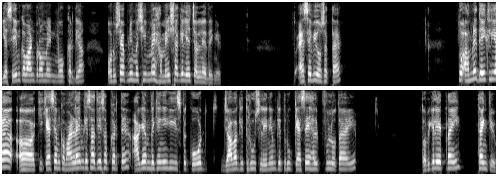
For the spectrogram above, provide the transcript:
या सेम कमांड प्रॉम्प्ट में इन्वोक कर दिया और उसे अपनी मशीन में हमेशा के लिए चलने देंगे। तो ऐसे भी हो सकता है। तो हमने देख लिया आ, कि कैसे हम कमांड लाइन के साथ ये सब करते हैं। आगे हम देखेंगे कि इस पे कोड जावा के थ्रू सलेनियम के थ्रू कैसे हेल्पफुल होता है ये। तो अभी के लिए इतना ही। थैंक यू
